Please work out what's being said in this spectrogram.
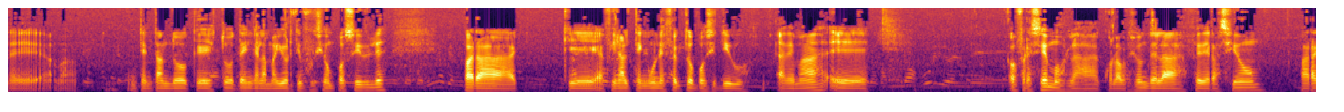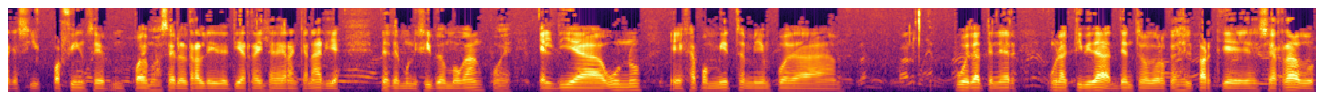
eh, intentando que esto tenga la mayor difusión posible para que al final tenga un efecto positivo. Además, eh, ofrecemos la colaboración de la Federación para que si por fin se, podemos hacer el rally de tierra Isla de Gran Canaria desde el municipio de Mogán, pues el día 1 Japón Meet también pueda, pueda tener una actividad dentro de lo que es el parque cerrado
